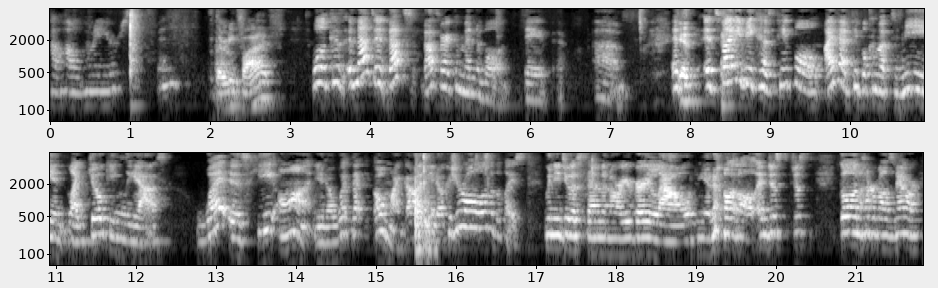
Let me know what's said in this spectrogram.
How, how how many years? Been? So- 35. Well, because and that's it. That's that's very commendable, Dave. Um, it's And- it's funny because people I've had people come up to me and like jokingly ask, "What is he on?" You know what that? Oh my God! You know because you're all over the place. When you do a seminar, you're very loud. You know and all and just just going 100 miles an hour.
